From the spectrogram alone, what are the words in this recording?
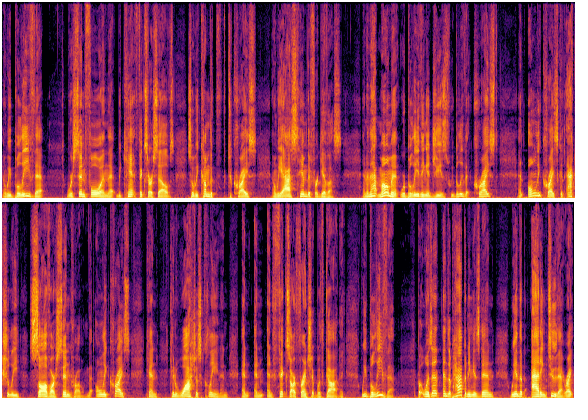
and we believe that we're sinful and that we can't fix ourselves. So we come to, to Christ and we ask him to forgive us. And in that moment, we're believing in Jesus. We believe that Christ and only Christ can actually solve our sin problem. That only Christ can can wash us clean and and and, and fix our friendship with God. Like, we believe that. But what ends up happening is then we end up adding to that, right?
